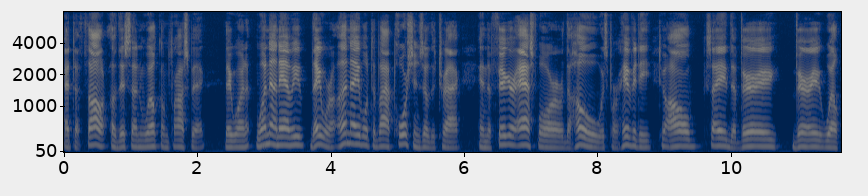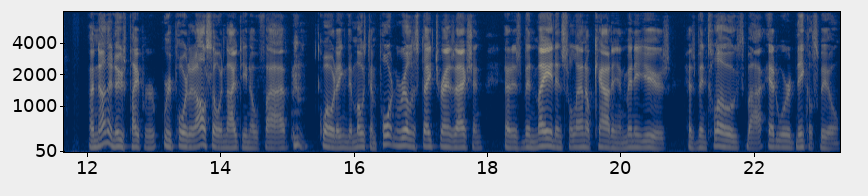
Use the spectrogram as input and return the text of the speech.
at the thought of this unwelcome prospect. They were, one unable, they were unable to buy portions of the tract, and the figure asked for the whole was prohibitive to all save the very, very wealthy. Another newspaper reported also in 1905 quoting, the most important real estate transaction that has been made in Solano County in many years has been closed by Edward Dinkelspiel,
